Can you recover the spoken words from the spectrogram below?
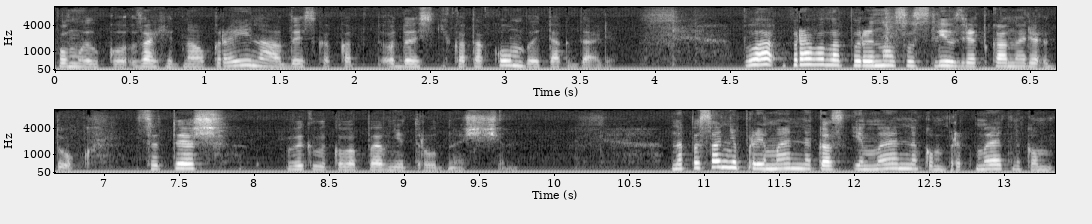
помилку Західна Україна, Одеська, Одеські катакомби і так далі. Правила переносу слів з рядка на рядок. Це теж викликало певні труднощі. Написання прийменника з іменником, прикметником,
